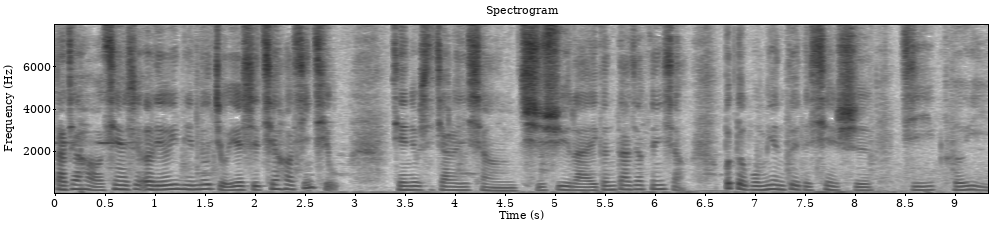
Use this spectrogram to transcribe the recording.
大家好，现在是二零二一年的九月十七号星期五。今天六十家人想持续来跟大家分享不得不面对的现实及可以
